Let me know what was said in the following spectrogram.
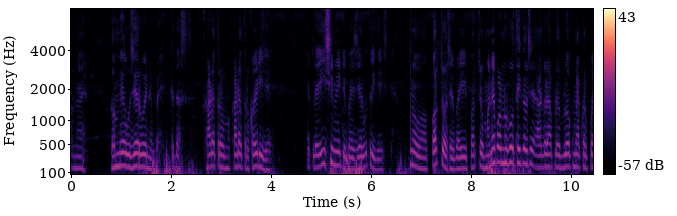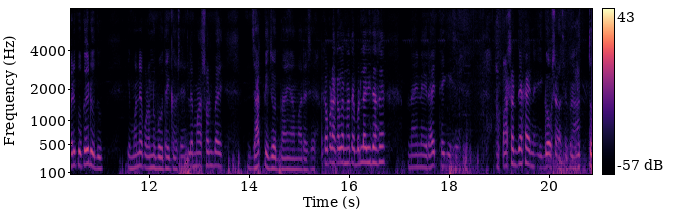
અને ગમે એવું ઝેર હોય ને ભાઈ, કદાચ કાળોતરો કાળોતરો કડી જાય. એટલે ઈસી મિનિટે ભાઈ ઝેર ઉતરી જાય છે. એનો પરચો છે ભાઈ પરચો મને પણ અનુભવ થઈ ગયો છે. આગળ આપણે બ્લોકમાં એકવાર પડકું કર્યું હતું, એ મને પણ અનુભવ થઈ ગયો છે. એટલે મા સોનભાઈ જાગતી જોત ભાઈ અમારે છે. કપડાં કલર નાતે બદલાઈ દીધા છે અને એને રાઈટ થઈ ગઈ છે. આ પાછળ દેખાય ને એ ગૌશાળા છે. આજ તો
